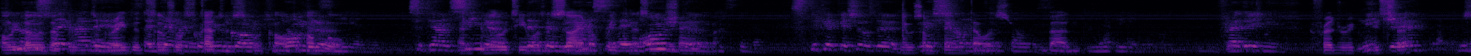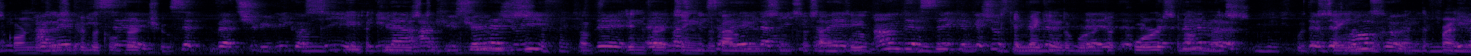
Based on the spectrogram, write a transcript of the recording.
Only those of dégradées degraded social status were called humble, and humility was a sign of faiblesse et de weakness and shame. C'était quelque chose de It was something that was bad. Frederick Nietzsche scorned a this biblical virtue cette vertu biblique aussi. He accused Jews of inverting the savait, il a values in society avait inversé quelque chose qui and making the word the poor synonymous with the saint and the friend.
